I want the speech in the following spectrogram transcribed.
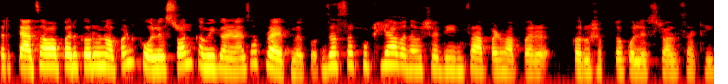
तर त्याचा वापर करून आपण कोलेस्ट्रॉल कमी करण्याचा प्रयत्न करू. जसं कुठल्या वनौषधींचा आपण वापर करू शकतो कोलेस्ट्रॉलसाठी?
